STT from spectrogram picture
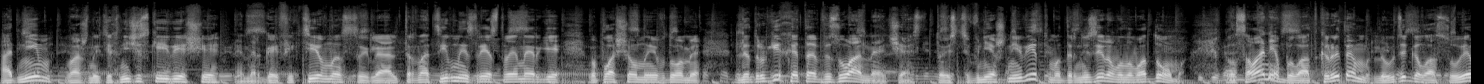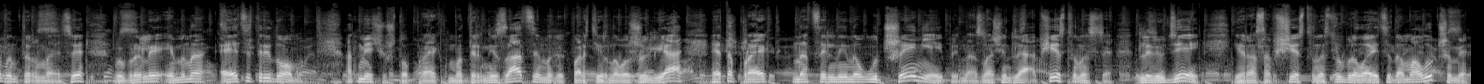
Одним важны технические вещи, энергоэффективность или альтернативные средства энергии, воплощенные в доме. Для других это визуальная часть, то есть внешний вид модернизированного дома. Голосование было открытым, люди, голосуя в интернете, выбрали именно эти три дома. Отмечу, что проект модернизации многоквартирного жилья – это проект, нацеленный на улучшение и предназначен для общественности, для людей. И раз общественность выбрала эти дома лучшими,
